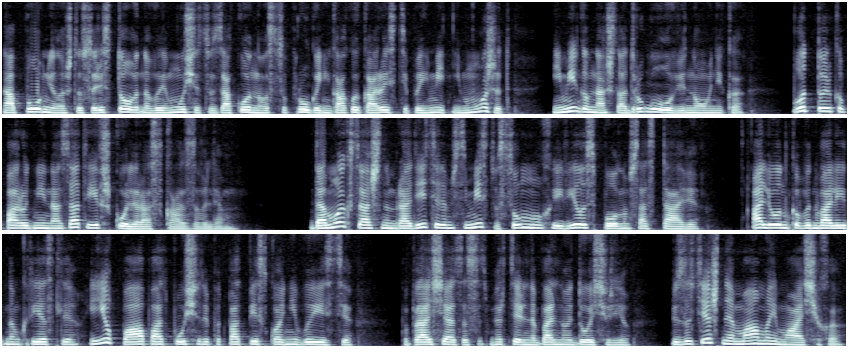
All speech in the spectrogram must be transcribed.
напомнила, что с арестованного имущества законного супруга никакой корысти поиметь не может, и мигом нашла другого виновника. Вот только пару дней назад ей в школе рассказывали. Домой к Сашиным родителям семейство Сомовых явилось в полном составе. Алёнка в инвалидном кресле, её папа, отпущенный под подписку о невыезде, попрощаться со смертельно больной дочерью, безутешная мама и мачеха,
